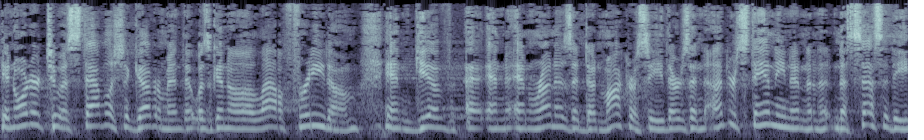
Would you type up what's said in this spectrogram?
in order to establish a government that was going to allow freedom and give uh, and, and run as a democracy. There's an understanding and a necessity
